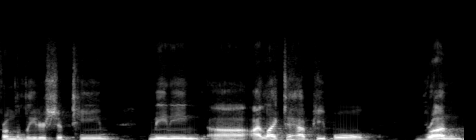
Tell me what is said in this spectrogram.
from the leadership team. Meaning, uh, I like to have people run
